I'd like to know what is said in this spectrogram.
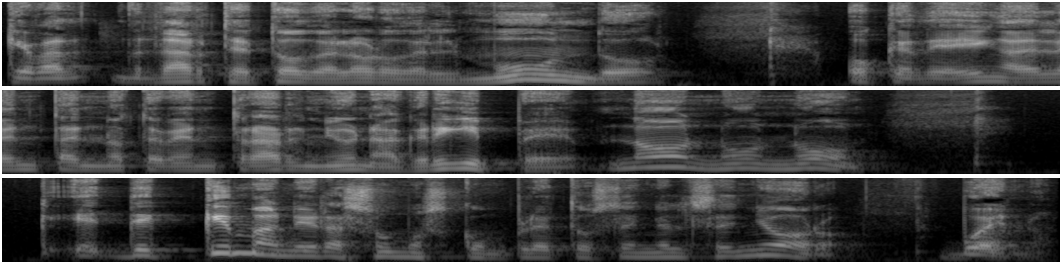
que va a darte todo el oro del mundo o que de ahí en adelante no te va a entrar ni una gripe. No, no, no. ¿De qué manera somos completos en el Señor? Bueno,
